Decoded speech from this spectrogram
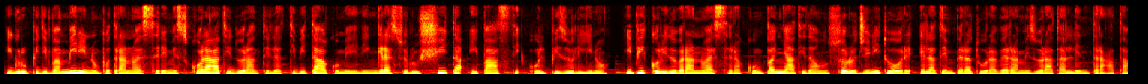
I gruppi di bambini non potranno essere mescolati durante le attività come l'ingresso e l'uscita, i pasti o il pisolino. I piccoli dovranno essere accompagnati da un solo genitore e la temperatura verrà misurata all'entrata.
